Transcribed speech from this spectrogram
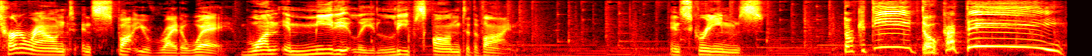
turn around and spot you right away. One immediately leaps onto the vine and screams, Dokati! Dokati!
